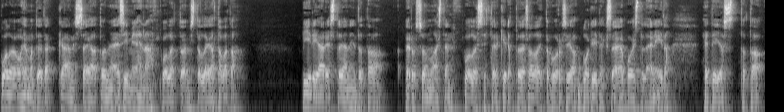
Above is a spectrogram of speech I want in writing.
puolueen ohjelmatyötä käynnissä ja toimia esimiehenä puoluetoimistolle ja tavata piirijärjestöjä, niin tota, perussuomalaisten puoluesihteeri kirjoittelee salaliittohuorosia blogiteksejä ja poistelee niitä heti, jos tota,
